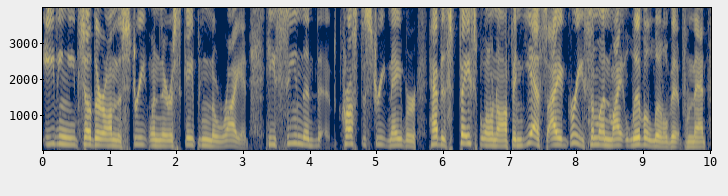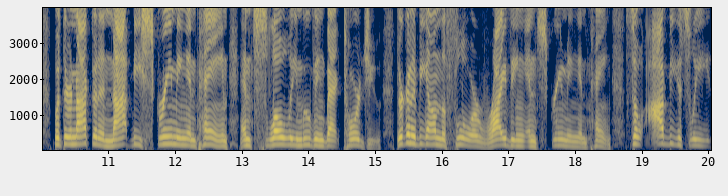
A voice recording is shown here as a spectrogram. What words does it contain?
eating each other on the street when they're escaping the riot. He's seen the across the street neighbor have his face blown off. And yes, I agree, someone might live a little bit from that, but they're not going to not be screaming in pain and slowly moving back towards you. They're going to be on the floor writhing and screaming in pain. So obviously,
